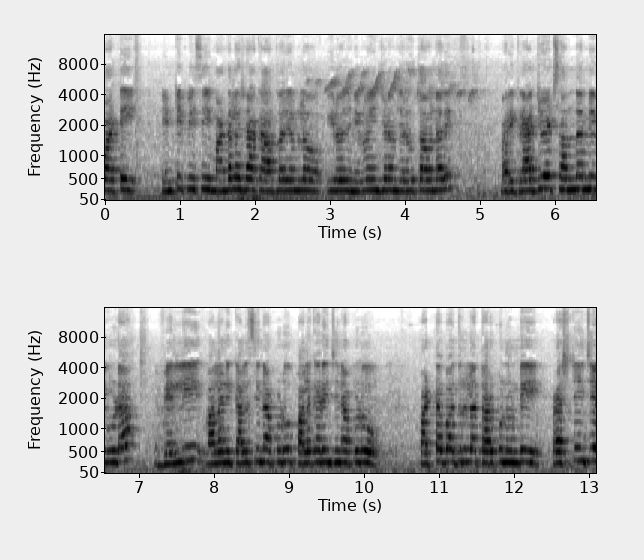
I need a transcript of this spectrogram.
పార్టీ ఎన్టీపీసీ మండల శాఖ ఆధ్వర్యంలో ఈరోజు నిర్వహించడం జరుగుతూ ఉన్నది. మరి గ్రాడ్యుయేట్స్ అందరినీ కూడా వెళ్ళి వాళ్ళని కలిసినప్పుడు పలకరించినప్పుడు పట్టభద్రుల తరపు నుండి ప్రశ్నించే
